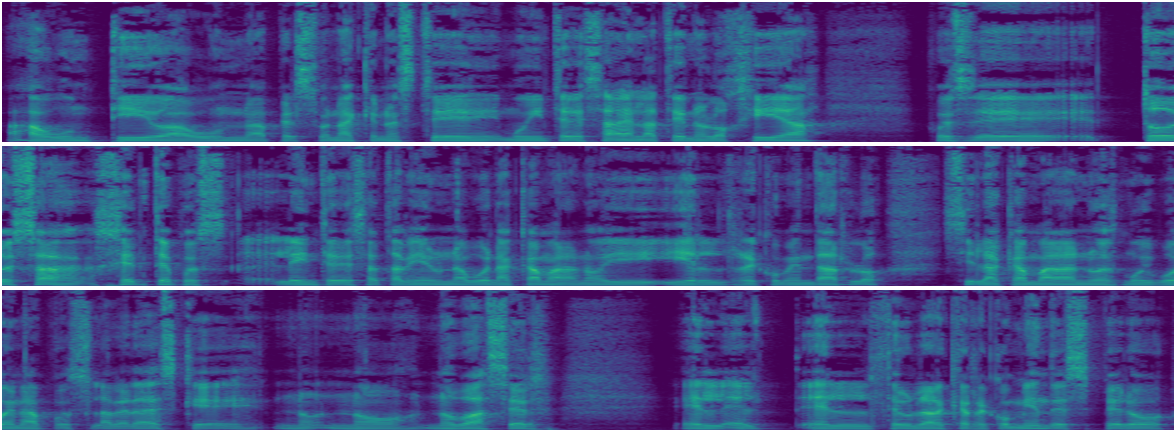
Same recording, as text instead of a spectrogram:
a un tío, a una persona que no esté muy interesada en la tecnología, pues eh, toda esa gente pues le interesa también una buena cámara, ¿no? Y, el recomendarlo, si la cámara no es muy buena, pues la verdad es que no, no, no va a ser el, celular que recomiendes, pero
